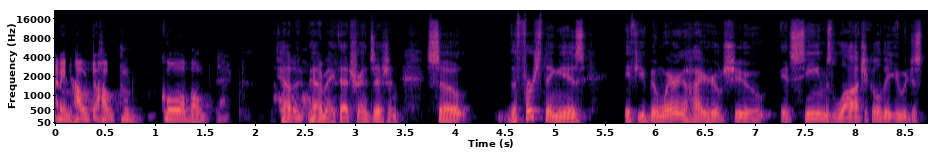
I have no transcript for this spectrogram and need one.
I mean, how to how to go about that? How to how to make that transition. So, the first thing is if you've been wearing a high heeled shoe, it seems logical that you would just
